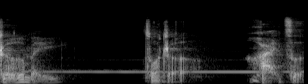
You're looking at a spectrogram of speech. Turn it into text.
折梅，作者海子。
